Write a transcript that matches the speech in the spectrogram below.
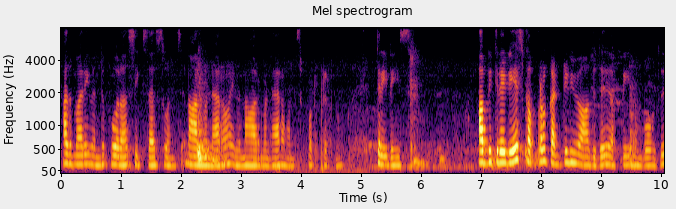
அது மாதிரி வந்து four hours six hours once நாலு மணி நேரம் இல்லைன்னா ஆறு மணி நேரம் ஒன்ஸ் போட்டுக்கிட்டு இருக்கணும். த்ரீ டேஸ் அப்படி த்ரீ டேஸ்க்கு அப்புறம் கண்டினியூ ஆகுது அப்படின்னும்போது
